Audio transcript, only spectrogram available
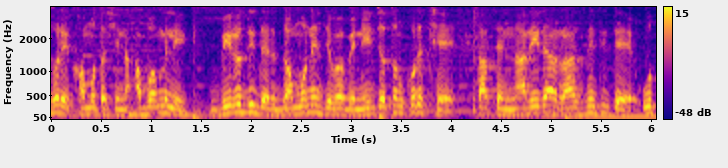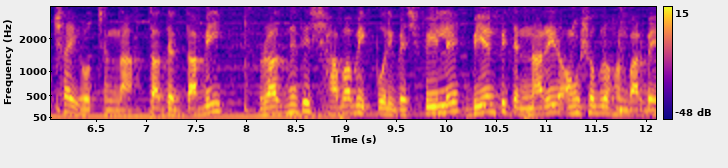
ধরে ক্ষমতাসীন আওয়ামী লীগ বিরোধীদের দমনে যেভাবে নির্যাতন করেছে, তাতে নারীরা রাজনীতিতে উৎসাহী হচ্ছেন না। তাদের দাবি, রাজনীতির স্বাভাবিক পরিবেশ ফিরলে বিএনপিতে নারীর অংশগ্রহণ বাড়বে।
